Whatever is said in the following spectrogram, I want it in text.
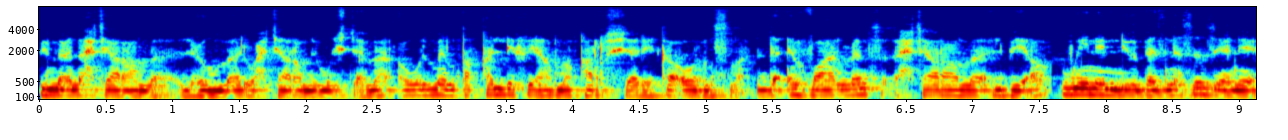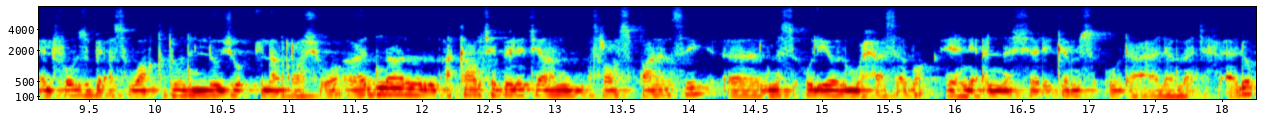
بمعنى احترام العمال واحترام المجتمع أو المنطقة اللي فيها مقر الشركة أو المصنع. The environment احترام البيئة. Winning new businesses يعني الفوز بأسواق دون اللجوء إلى الرشوة. عندنا ال accountability and transparency المسؤولية والمحاسبة يعني أن الشركة مسؤولة على ما تفعله.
